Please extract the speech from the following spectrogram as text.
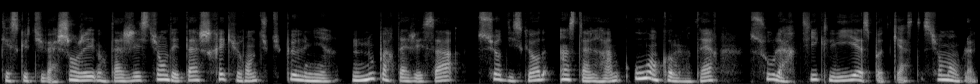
Qu'est-ce que tu vas changer dans ta gestion des tâches récurrentes? Tu peux venir nous partager ça sur Discord, Instagram ou en commentaire sous l'article lié à ce podcast sur mon blog.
